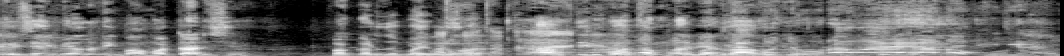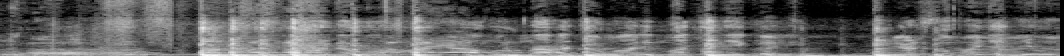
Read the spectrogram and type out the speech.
વિષય મેલડીમાં મટાડશે પકડ તો ભાઈ. આવતી આવજો આબરૂ ના હજો, મારી. કપાઈ જાય જેવું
